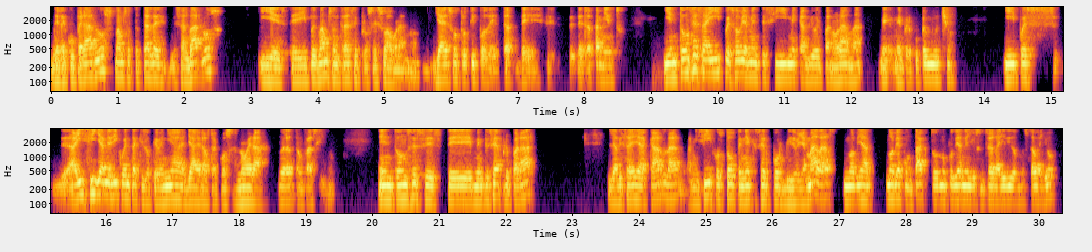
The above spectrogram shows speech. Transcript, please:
de recuperarlos, vamos a tratar de, de, salvarlos y este, y pues vamos a entrar a ese proceso ahora, ¿no? Ya es otro tipo de, de, de tratamiento. Y entonces ahí, pues obviamente sí me cambió el panorama, me, me, preocupé mucho. Y pues ahí sí ya me di cuenta que lo que venía ya era otra cosa, no era, no era tan fácil. ¿no? Entonces, este, me empecé a preparar, le avisé a Carla, a mis hijos, todo tenía que ser por videollamadas, no había, no había contacto, no podían ellos entrar ahí donde estaba yo.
